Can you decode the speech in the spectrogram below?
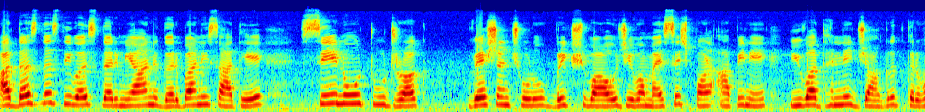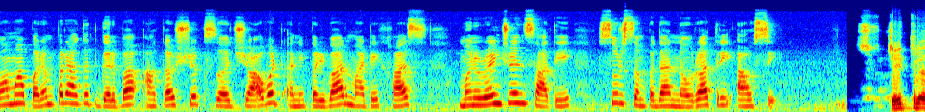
આ દસ દસ દિવસ દરમિયાન ગરબાની સાથે સેનો ટુ ડ્રગ વેસન છોડો, વૃક્ષ વાવો જેવા મેસેજ પણ આપીને યુવાધનને જાગૃત કરવામાં પરંપરાગત ગરબા, આકર્ષક સજાવટ અને પરિવાર માટે ખાસ મનોરંજન સાથે સુર સંપદા નવરાત્રિ આવશે. ચૈત્ર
